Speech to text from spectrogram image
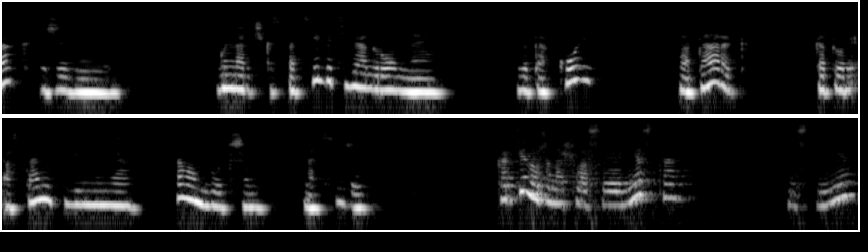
как живые. Гульнарочка, спасибо тебе огромное за такой подарок, который останется для меня самым лучшим на всю жизнь. Картина уже нашла свое место на стене.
